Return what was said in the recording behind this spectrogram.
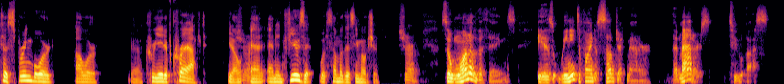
to springboard our uh, creative craft, you know, sure. and, and infuse it with some of this emotion? Sure. So, one of the things is we need to find a subject matter that matters to us.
